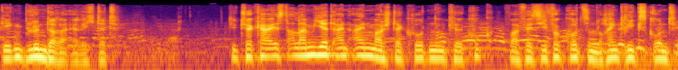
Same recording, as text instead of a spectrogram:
gegen Plünderer errichtet. Die Türkei ist alarmiert, ein Einmarsch der Kurden in Kirkuk war für sie vor kurzem noch ein Kriegsgrund.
